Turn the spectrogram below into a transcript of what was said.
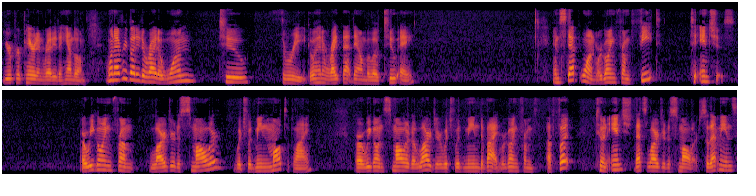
you're prepared and ready to handle them. I want everybody to write a one, two, three. Go ahead and write that down below 2A. In step one, we're going from feet to inches. Are we going from larger to smaller, which would mean multiply? Or are we going smaller to larger, which would mean divide? We're going from a foot to an inch, that's larger to smaller. So that means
